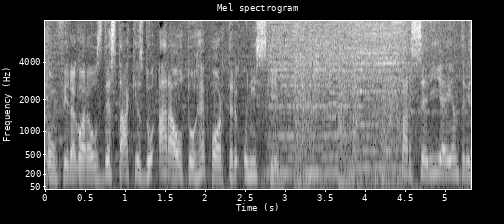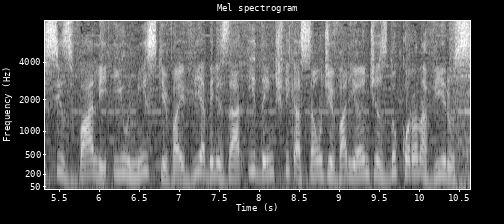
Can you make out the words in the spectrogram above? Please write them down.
Confira agora os destaques do Arauto Repórter Unisque. Parceria entre Cisvale e Unisque vai viabilizar identificação de variantes do coronavírus.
